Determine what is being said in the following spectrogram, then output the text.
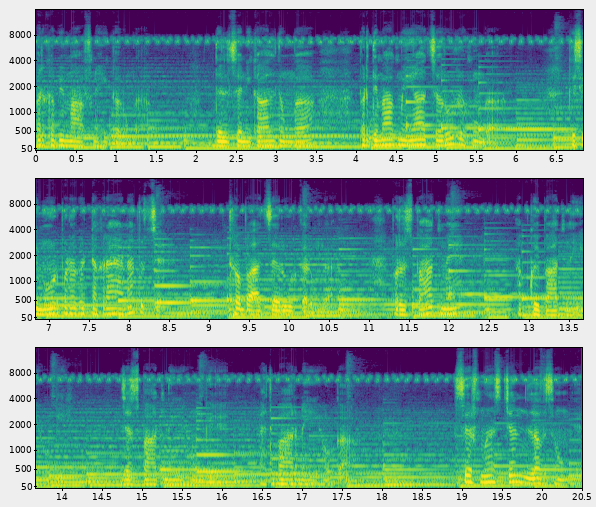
पर कभी माफ़ नहीं करूँगा। दिल से निकाल दूँगा, पर दिमाग में याद ज़रूर रखूँगा। किसी मोड़ पर अगर टकराया ना तुझसे तो बात ज़रूर करूँगा। पर उस बात में अब कोई बात नहीं होगी। जज्बात नहीं होंगे, एतबार नहीं होगा। सिर्फ़ महज चंद लफ्ज होंगे।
